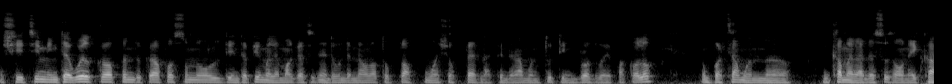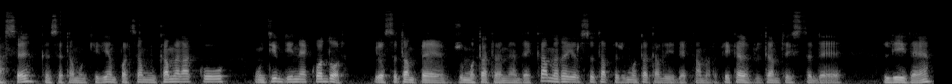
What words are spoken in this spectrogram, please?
Și țin minte Wilco pentru că a fost unul dintre primele magazine de unde mi-au luat o plapumă și o pernă când eram în Tuting Broadway pe acolo. Împărțeam în, în camera de sus a unei case, când stăteam în chirie, împărțeam în camera cu un tip din Ecuador. Eu stăteam pe jumătatea mea de cameră, el stătea pe jumătatea lui de cameră. Fiecare plăteam 300 de lire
